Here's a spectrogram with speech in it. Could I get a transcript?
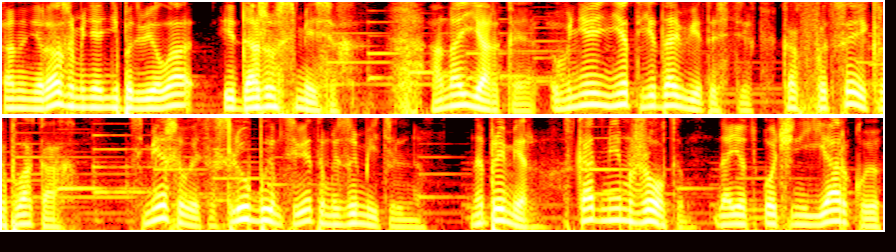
она ни разу меня не подвела и даже в смесях. Она яркая, в ней нет ядовитости, как в ФЦ и краплаках. Смешивается с любым цветом изумительно. Например, с кадмием желтым дает очень яркую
